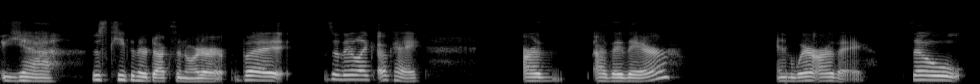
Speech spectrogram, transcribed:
Yeah, just keeping their ducks in order. But so they're like, okay, are are they there? And where are they? So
